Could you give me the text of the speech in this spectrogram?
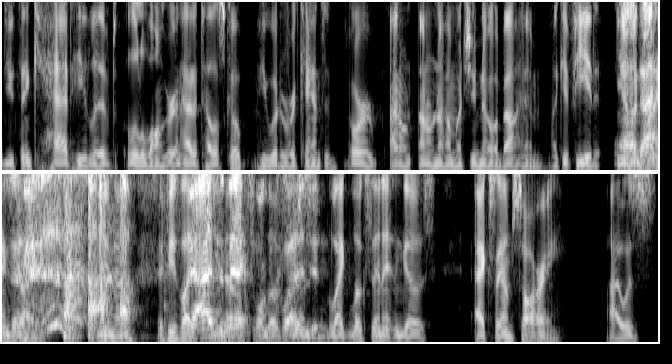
do you think had he lived a little longer and had a telescope, he would have recanted? Or I don't I don't know how much you know about him. Like if he had you know Uh, in that's a- hindsight, you know, if he's like That's an know, excellent looks in- question. like looks in it and goes, Actually, I'm sorry. I was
